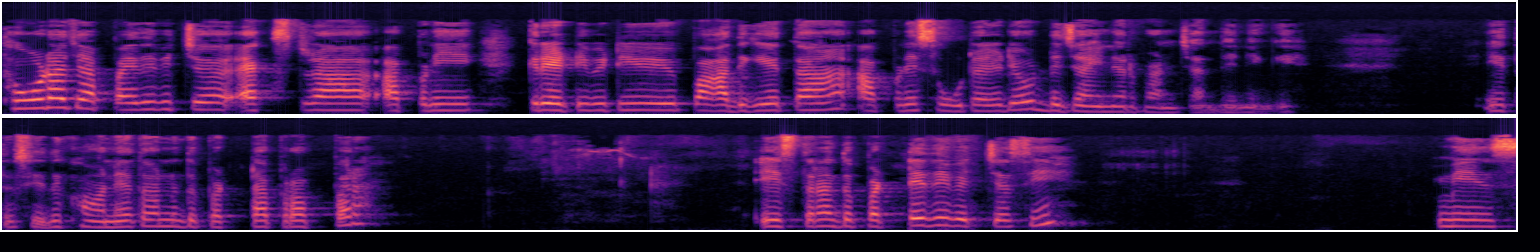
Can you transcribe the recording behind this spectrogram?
ਥੋੜਾ ਜਿਹਾ ਆਪਾਂ ਇਹਦੇ ਵਿੱਚ ਐਕਸਟਰਾ ਆਪਣੀ ਕ੍ਰੀਏਟੀਵਿਟੀ ਪਾ ਦਈਏ ਤਾਂ ਆਪਣੇ ਸੂਟ ਆ ਜਿਹੜੇ, ਉਹ ਡਿਜ਼ਾਈਨਰ ਬਣ ਜਾਂਦੇ ਨੇਗੇ। ਇਹ ਤੁਸੀਂ ਦਿਖਾਉਂਦੇ ਆ ਤੁਹਾਨੂੰ ਦੁਪੱਟਾ ਪ੍ਰੋਪਰ ਇਸ ਤਰ੍ਹਾਂ ਦੁਪੱਟੇ ਦੇ ਵਿੱਚ ਅਸੀਂ ਮੀਨਸ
